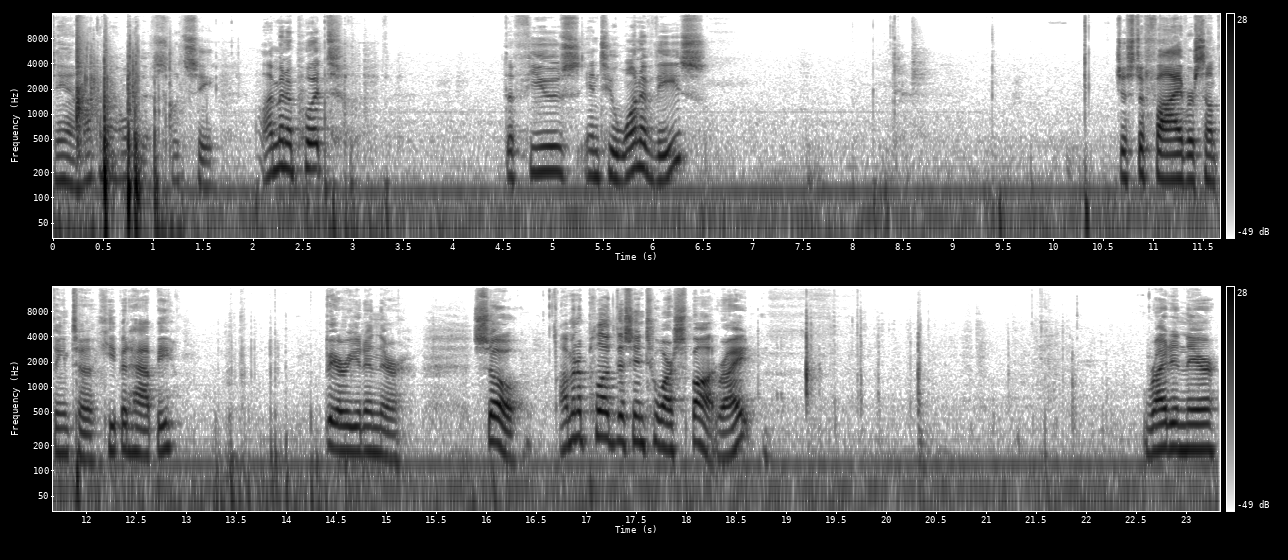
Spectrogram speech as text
Damn, how can I hold this? Let's see. I'm going to put the fuse into one of these. Just a five or something to keep it happy. Bury it in there. So, I'm going to plug this into our spot, right? Right in there.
